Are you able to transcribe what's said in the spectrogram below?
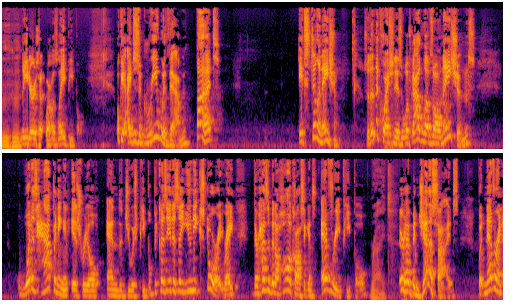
mm-hmm. leaders as well as lay people. Okay, I disagree with them, but it's still a nation. So then the question is, well, if God loves all nations, what is happening in Israel and the Jewish people? Because it is a unique story, right? There hasn't been a Holocaust against every people. Right. There have been genocides, but never an,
